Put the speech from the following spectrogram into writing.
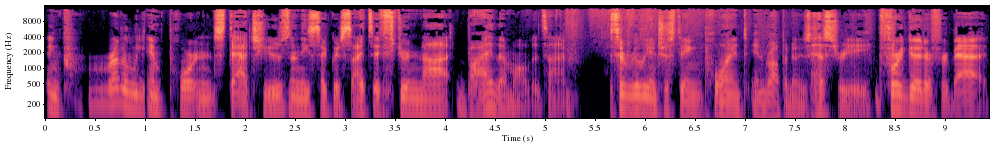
incredibly important statues and these sacred sites if you're not by them all the time? It's a really interesting point in Rapa Nui's history, for good or for bad.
